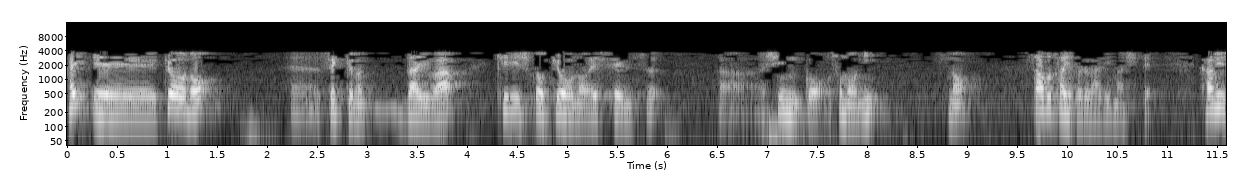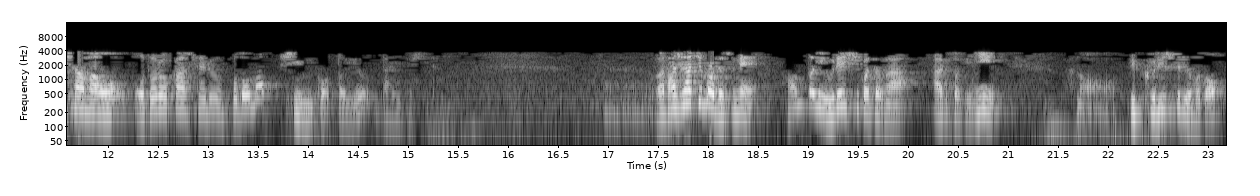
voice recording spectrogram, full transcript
はい、えー、今日の、えー、説教の題は、キリスト教のエッセンス、信仰その2のサブタイトルがありまして、神様を驚かせるほどの信仰という題でした。私たちもですね、本当に嬉しいことがあるときに、あの、びっくりするほど、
